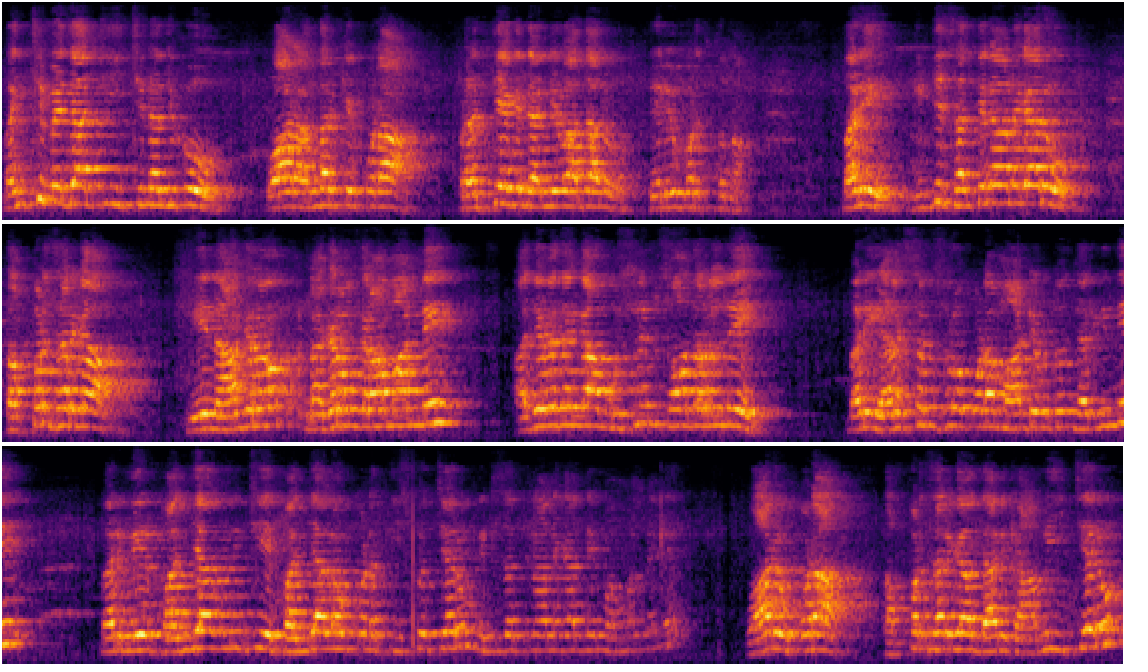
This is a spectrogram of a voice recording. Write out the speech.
మంచి మెజార్టీ ఇచ్చినందుకు వారందరికీ కూడా ప్రత్యేక ధన్యవాదాలు తెలియపరుస్తున్నాం. మరి గిడ్డి సత్యనారాయణ గారు తప్పనిసరిగా ఈ నగరం నగరం గ్రామాన్ని అదేవిధంగా ముస్లిం సోదరుల్ని మరి ఎలక్షన్స్లో కూడా మాట ఇవ్వడం జరిగింది. మరి మీరు పంజాబ్ నుంచి పంజాబ్లో కూడా తీసుకొచ్చారు గిడ్డి సత్యనారాయణ గారిని మమ్మల్ని. వారు కూడా తప్పనిసరిగా దానికి హామీ ఇచ్చారు.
